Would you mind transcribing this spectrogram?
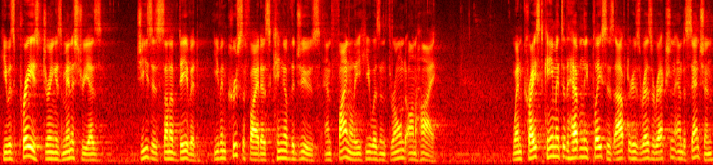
He was praised during his ministry as Jesus, son of David, even crucified as king of the Jews, and finally he was enthroned on high. When Christ came into the heavenly places after his resurrection and ascension,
